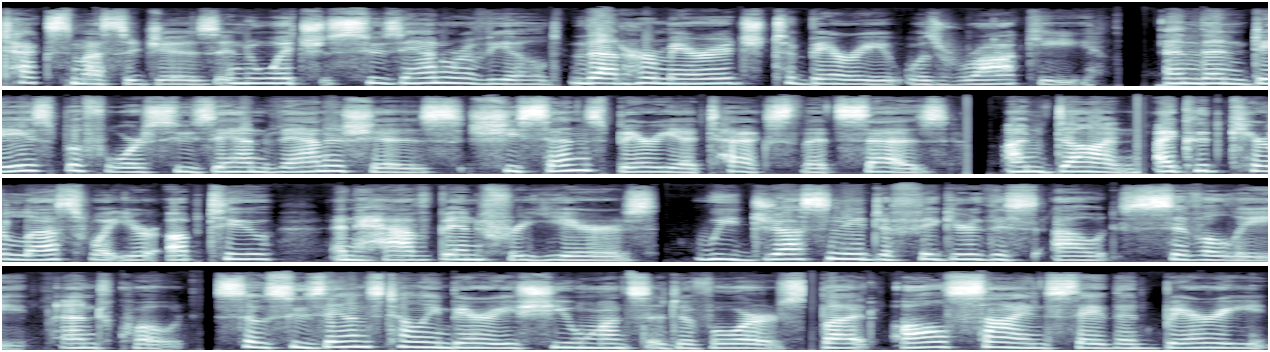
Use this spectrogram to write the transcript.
text messages in which Suzanne revealed that her marriage to Barry was rocky. And then days before Suzanne vanishes, she sends Barry a text that says, I'm done. I could care less what you're up to and have been for years. We just need to figure this out civilly. End quote. So Suzanne's telling Barry she wants a divorce, but all signs say that Barry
